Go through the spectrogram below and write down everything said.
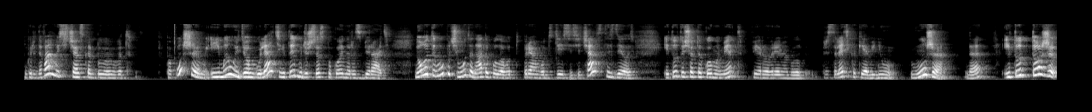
Он говорит, давай мы сейчас как бы вот покушаем, и мы уйдем гулять, и ты будешь все спокойно разбирать. Но вот ему почему-то надо было вот прям вот здесь и сейчас это сделать. И тут еще такой момент первое время был. Представляете, как я виню мужа, да? И тут тоже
